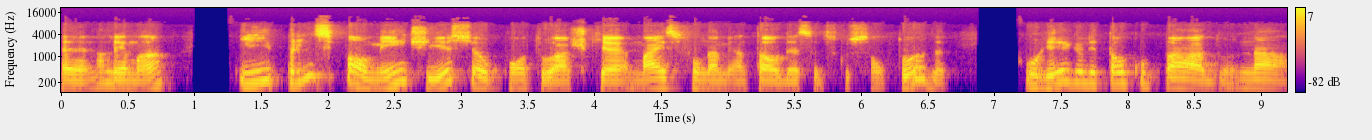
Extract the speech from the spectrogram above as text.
é, alemã. E, principalmente, esse é o ponto, acho que é mais fundamental dessa discussão toda, o Hegel está ocupado na,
